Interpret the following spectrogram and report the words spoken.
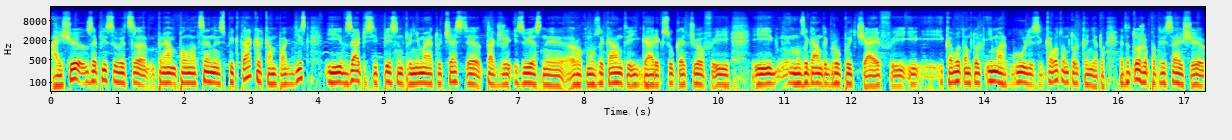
А еще записывается прям полноценный спектакль, компакт-диск, и в записи песен принимают участие также известные рок-музыканты, и Гарик Сукачев, и, и музыканты группы Чаев, и, и- и кого там только, и Марк Гулис, и кого там только нету. Это тоже потрясающее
